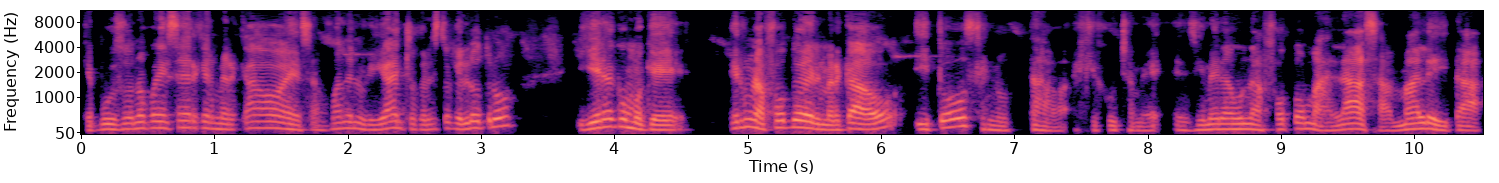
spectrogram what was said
que puso, no puede ser que el mercado de San Juan del Urigancho, que esto, que el otro, y era como que era una foto del mercado y todo se notaba. Es que escúchame, encima era una foto malaza, mal editada.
